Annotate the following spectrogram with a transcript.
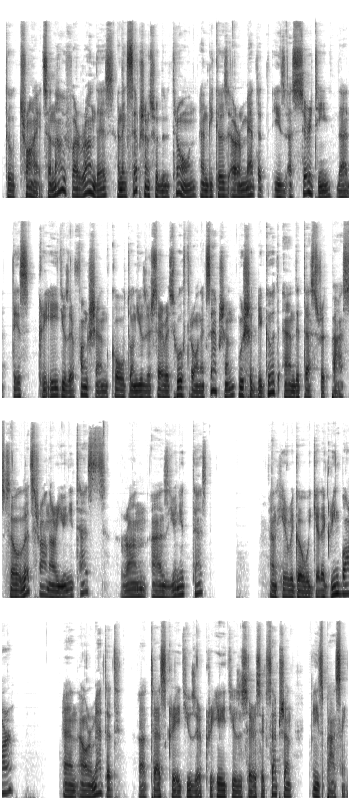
to try it. So now if I run this, an exception should be thrown. And because our method is asserting that this create user function called on user service will throw an exception, we should be good and the test should pass. So let's run our unit tests, run as unit test. And here we go, we get a green bar and our method uh, test create user create user service exception is passing.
